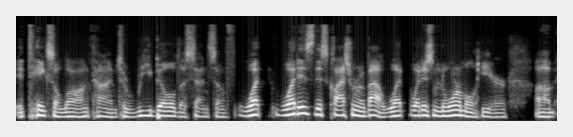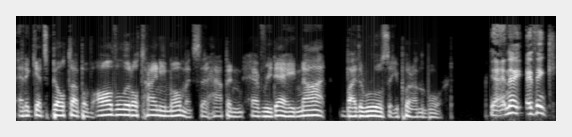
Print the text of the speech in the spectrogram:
it takes a long time to rebuild a sense of what, what is this classroom about? What, what is normal here? Um, and it gets built up of all the little tiny moments that happen every day, not by the rules that you put on the board. Yeah, and I, I think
